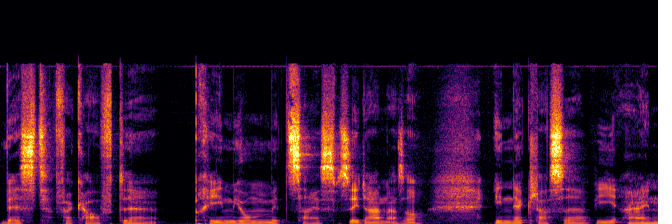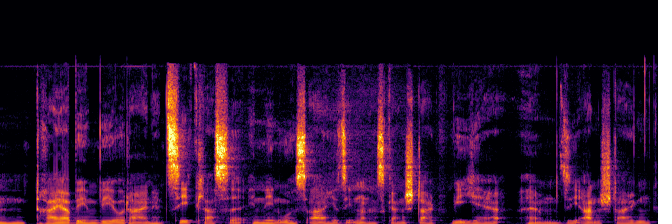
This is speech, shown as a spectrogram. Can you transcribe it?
bestverkaufte Premium Midsize Sedan, also in der Klasse wie ein 3er BMW oder eine C-Klasse in den USA. Hier sieht man das ganz stark, wie hier ähm, sie ansteigen.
